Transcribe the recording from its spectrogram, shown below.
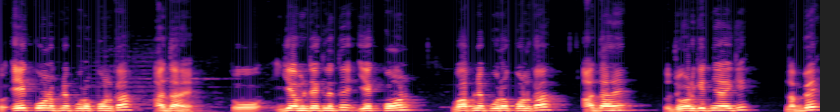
तो एक कोण अपने पूरक कोण का आधा है तो ये हम देख लेते हैं, एक कोण वह अपने पूरक कोण का आधा है तो जोड़ कितनी आएगी? नब्बे।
